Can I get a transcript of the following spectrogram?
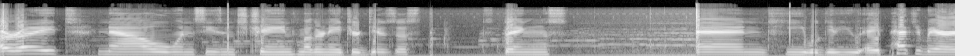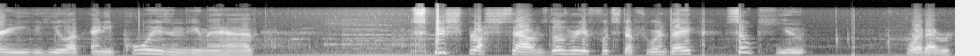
Alright, now when seasons change, Mother Nature gives us things and he will give you a Berry to heal up any poisons you may have. Splish splush sounds. Those were your footsteps, weren't they? So cute. Whatever.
